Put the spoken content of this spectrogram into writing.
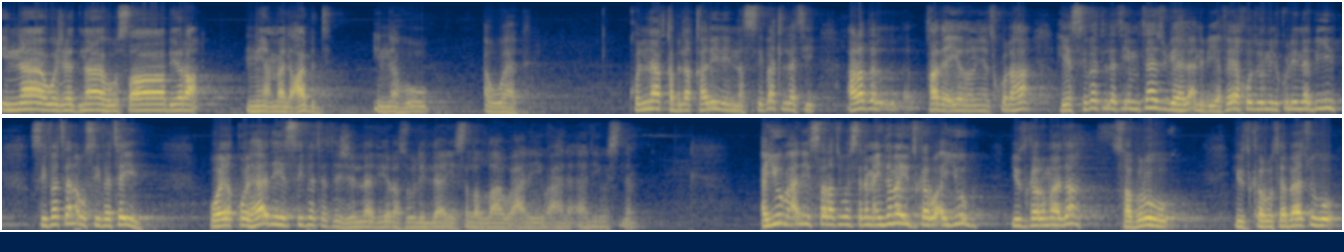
إنا وجدناه صابرا. نعم العبد إنه أواب. قلنا قبل قليل إن الصفات التي أراد القاضي عياض أن يذكرها هي الصفات التي يمتاز بها الأنبياء فيأخذ من كل نبي صفة أو صفتين ويقول هذه الصفة تتجلى في رسول الله صلى الله عليه وعلى آله وسلم أيوب عليه الصلاة والسلام عندما يذكر أيوب يذكر ماذا؟ صبره يذكر ثباته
